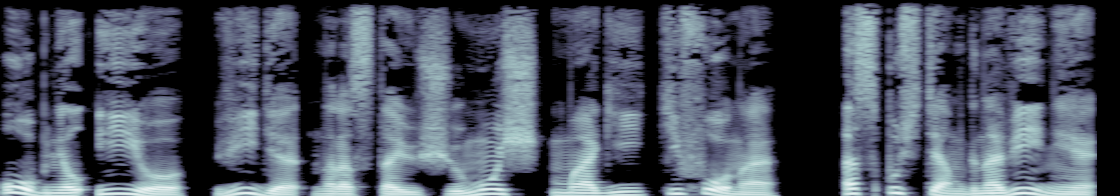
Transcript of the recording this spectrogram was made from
обнял ее, видя нарастающую мощь магии Тифона. А спустя мгновение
